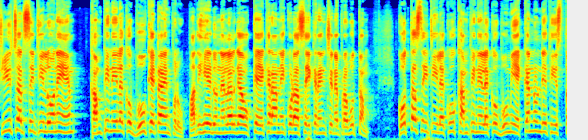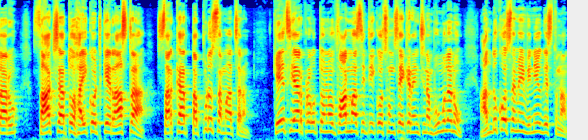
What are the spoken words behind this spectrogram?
ఫ్యూచర్ సిటీలోనే కంపెనీలకు భూ కేటాయింపులు. పదిహేడు నెలలుగా ఒక్క ఎకరాన్ని కూడా సేకరించిన ప్రభుత్వం. కొత్త సిటీలకు కంపెనీలకు భూమి ఎక్కడి నుండి తీస్తారు? సాక్షాత్తు హైకోర్టుకే రాష్ట్ర సర్కార్ తప్పుడు సమాచారం. కేసీఆర్ ప్రభుత్వంలో ఫార్మాసిటీ కోసం సేకరించిన భూములను అందుకోసమే వినియోగిస్తున్నాం.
